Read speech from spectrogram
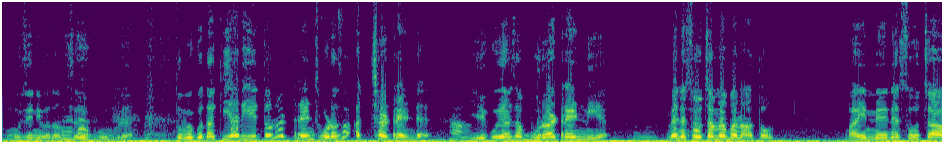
मुझे नहीं पता हम सिर्फ़ घूम रहे हैं। तो मेरे को था कि यार ये तो ना ट्रेंड थोड़ा सा अच्छा ट्रेंड है। हाँ। ये कोई ऐसा बुरा ट्रेंड नहीं है। हम्म, मैंने सोचा मैं बनाता हूँ। भाई मैंने सोचा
